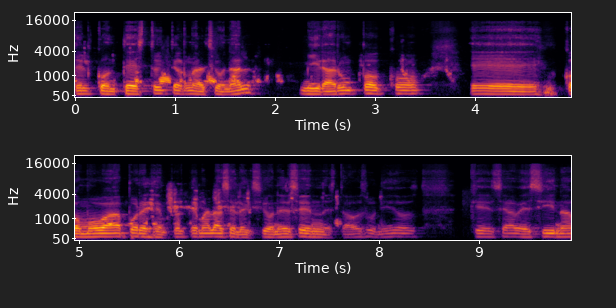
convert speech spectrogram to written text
del contexto internacional, mirar un poco eh, cómo va, por ejemplo, el tema de las elecciones en Estados Unidos, qué se avecina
